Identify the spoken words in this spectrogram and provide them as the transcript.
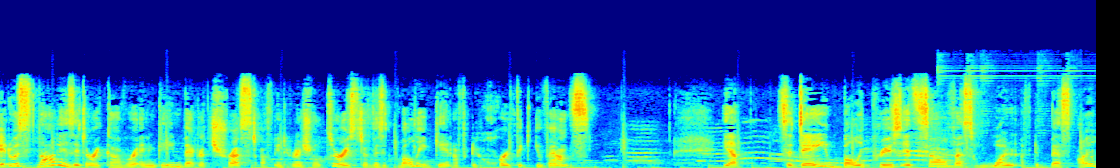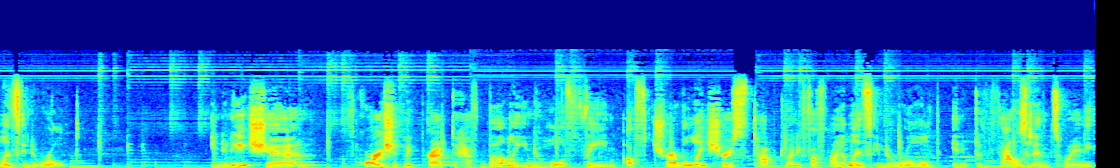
It was not easy to recover and gain back the trust of international tourists to visit Bali again after the horrific events. Yet, today Bali proves itself as one of the best islands in the world. Indonesia, of course, should be proud to have Bali in the Hall of Fame of Travel Leisure's top 25 islands in the world in 2020.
